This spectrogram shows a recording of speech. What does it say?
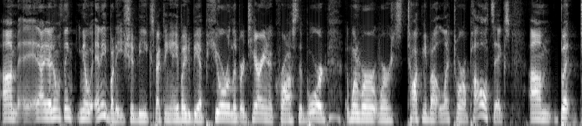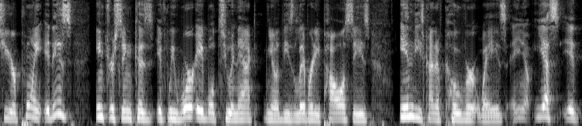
Um, and I don't think you know anybody should be expecting anybody to be a pure libertarian across the board when we're we're talking about electoral politics. Um, but to your point, it is interesting because if we were able to enact you know these liberty policies in these kind of covert ways. You know, yes, it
